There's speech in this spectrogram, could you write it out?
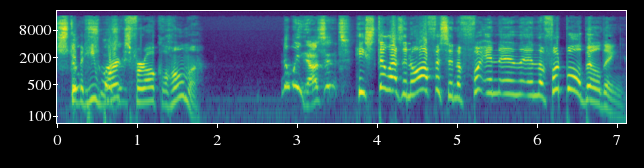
coach. Yeah, but he Stoops works for Oklahoma. No, he doesn't. He still has an office in the foot in, in in the football building.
